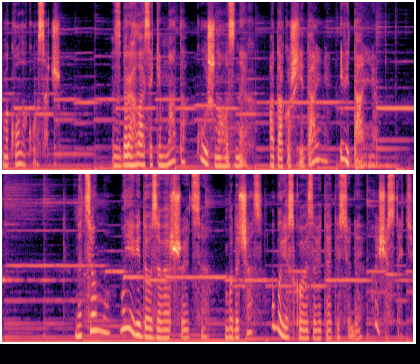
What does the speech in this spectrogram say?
Микола Косач. Збереглася кімната кожного з них, а також їдальня і вітальня. На цьому моє відео завершується. Буде час, обов'язково завітайте сюди. Хай щастить!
